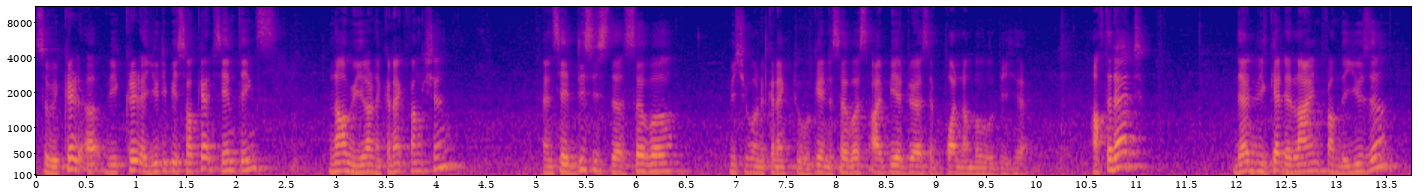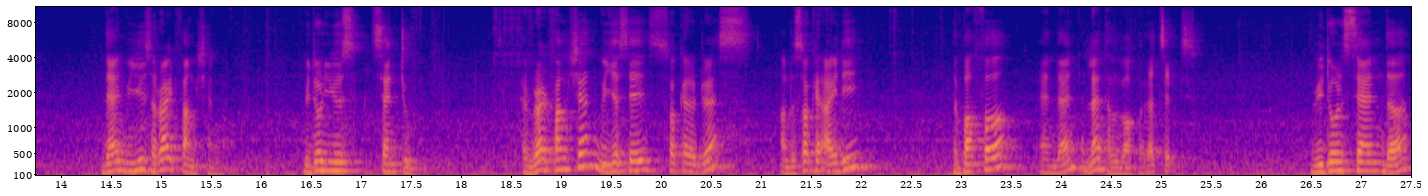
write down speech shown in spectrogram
So we create a, we create a UDP socket, same things. Now we run a connect function, and say this is the server which you want to connect to. Again, the server's IP address and port number will be here. After that, then we get the line from the user. Then we use a write function we don't use send to. And write function, we just say socket address on the socket ID, the buffer, and then the length of the buffer. That's it. We don't send the,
